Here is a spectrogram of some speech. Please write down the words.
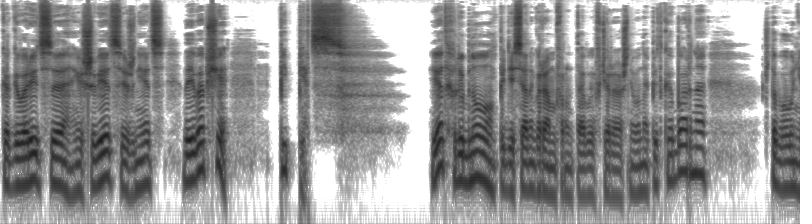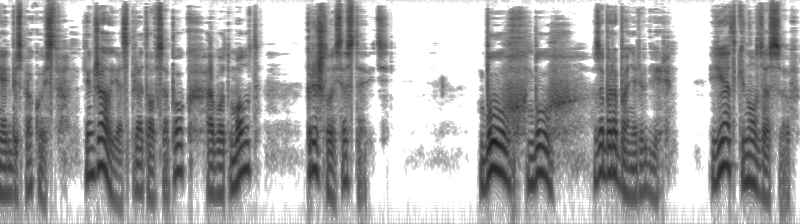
Как говорится, и швец, и жнец, да и вообще пипец. Я отхлебнул 50 грамм фронтовых вчерашнего напитка барна, чтобы унять беспокойство. Кинжал я спрятал в сапог, а вот молот пришлось оставить. Бух, бух, забарабанили в дверь. Я откинул засов.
